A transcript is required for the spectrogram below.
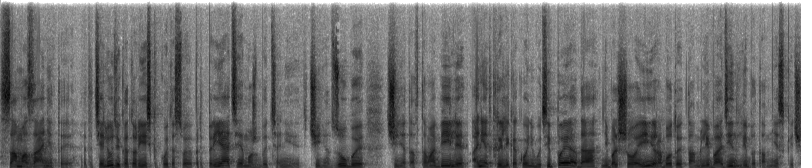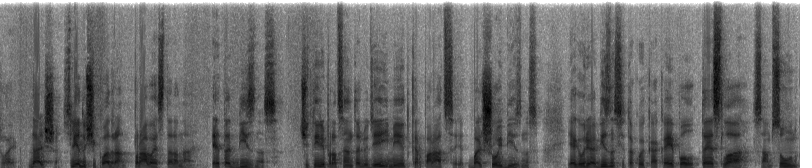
самозанятые. Это те люди, которые есть какое-то свое предприятие, может быть, они чинят зубы, чинят автомобили. Они открыли какой-нибудь ИП, да, небольшой, и работают там либо один, либо там несколько человек. Дальше. Следующий квадрант, правая сторона – это бизнес. 4% людей имеют корпорации, большой бизнес. Я говорю о бизнесе такой, как Apple, Tesla, Samsung,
